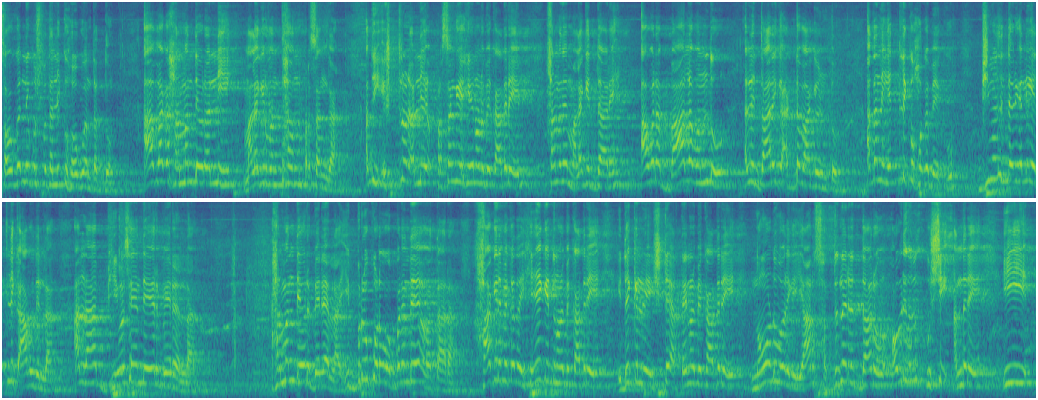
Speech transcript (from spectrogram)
ಸೌಗಂಧ ಪುಷ್ಪದಲ್ಲಿಗೆ ಹೋಗುವಂಥದ್ದು. ಆವಾಗ ಹನುಮಂತ ದೇವರಲ್ಲಿ ಮಲಗಿರುವಂತಹ ಒಂದು ಪ್ರಸಂಗ. ಅದು ಎಷ್ಟು ನೋಡಿ, ಅಲ್ಲಿ ಪ್ರಸಂಗ ಹೇಗೆ ನೋಡಬೇಕಾದರೆ, ಹನುಮಂತ ಮಲಗಿದ್ದಾರೆ. ಅವರ ಬಾಲ ಒಂದು ಅಲ್ಲಿ ದಾರಿಗೆ ಅಡ್ಡವಾಗಿ ಉಂಟು. ಅದನ್ನು ಎತ್ತಲಿಕ್ಕೆ ಹೋಗಬೇಕು. ಭೀಮಸೇನ ದೇವರಿಗೆಲ್ಲ ಎತ್ತಲಿಕ್ಕೆ ಆಗೋದಿಲ್ಲ. ಅಲ್ಲ, ಭೀಮಸೇನ ದೇವರು ಬೇರೆ ಅಲ್ಲ. ಹನುಮನ್ ದೇವರು ಬೇರೆ ಅಲ್ಲ. ಇಬ್ಬರೂ ಕೂಡ ಒಬ್ಬರಂದೇ ಅವತಾರ. ಹಾಗಿರಬೇಕಾದ್ರೆ ಹೇಗೆ ಇದು ನೋಡಬೇಕಾದ್ರೆ, ಇದಕ್ಕೆಲ್ಲ ಇಷ್ಟೇ ಅರ್ಥ ನೋಡಬೇಕಾದ್ರೆ, ನೋಡುವವರಿಗೆ ಯಾರು ಸದ್ದನರಿದ್ದಾರೋ ಅವರಿಗೊಂದು ಖುಷಿ. ಅಂದರೆ ಈ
